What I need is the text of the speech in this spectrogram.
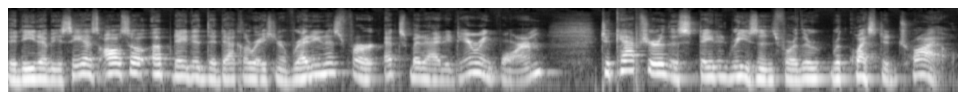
The DWC has also updated the Declaration of Readiness for Expedited Hearing form to capture the stated reasons for the requested trial.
